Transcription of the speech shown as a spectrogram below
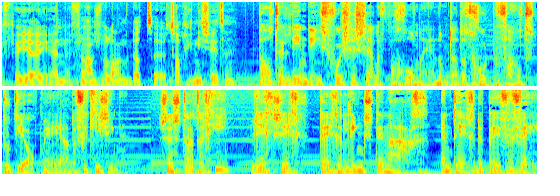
FPJ en Vlaams Belang. Dat zag ik niet zitten. Paul Terlinde is voor zichzelf begonnen... en omdat het goed bevalt doet hij ook mee aan de verkiezingen. Zijn strategie richt zich tegen links Den Haag en tegen de PVV...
